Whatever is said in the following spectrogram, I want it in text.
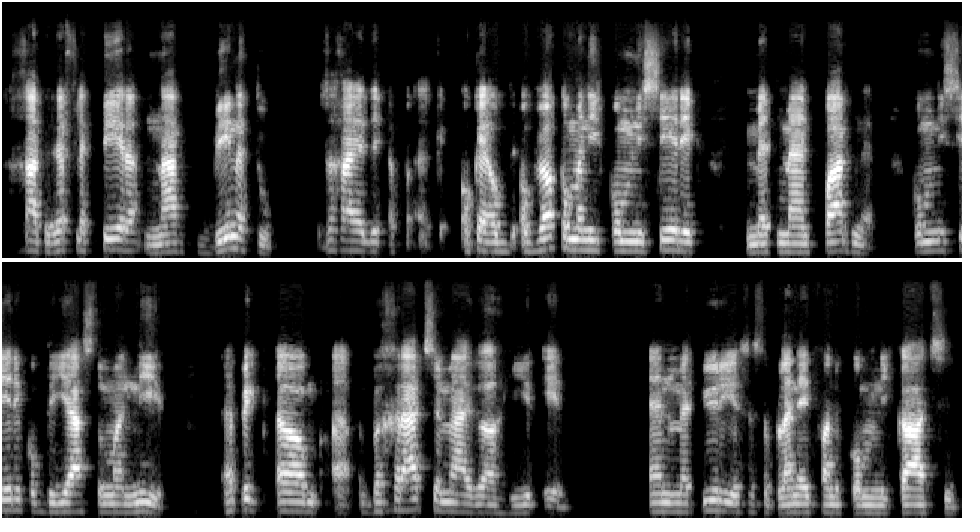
gaat reflecteren naar binnen toe. Dus dan ga je, oké, op, op welke manier communiceer ik met mijn partner? Communiceer ik op de juiste manier? Heb ik, ehm, eh, begrijpt ze mij wel hierin? En Mercurius is de planeet van de communicatie.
